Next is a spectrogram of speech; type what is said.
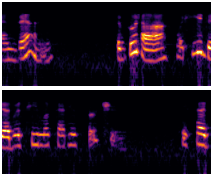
And then the Buddha, what he did was he looked at his virtues. He said,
